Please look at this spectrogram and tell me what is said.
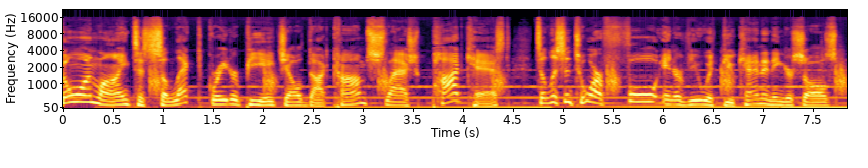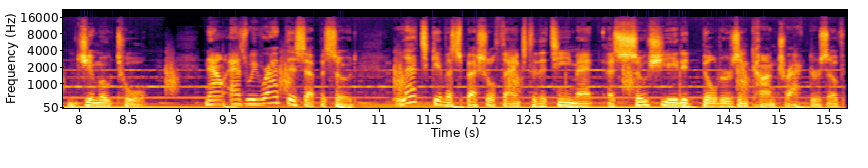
go online to selectgreaterphl.com slash podcast to listen to our full interview with Buchanan Ingersoll's Jim O'Toole. Now, as we wrap this episode, let's give a special thanks to the team at Associated Builders and Contractors of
